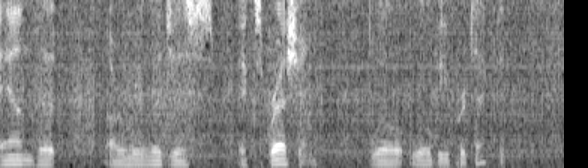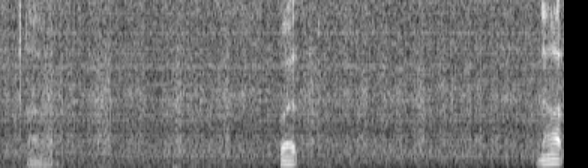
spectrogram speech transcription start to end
and that our religious expression will, will be protected. Uh, but not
